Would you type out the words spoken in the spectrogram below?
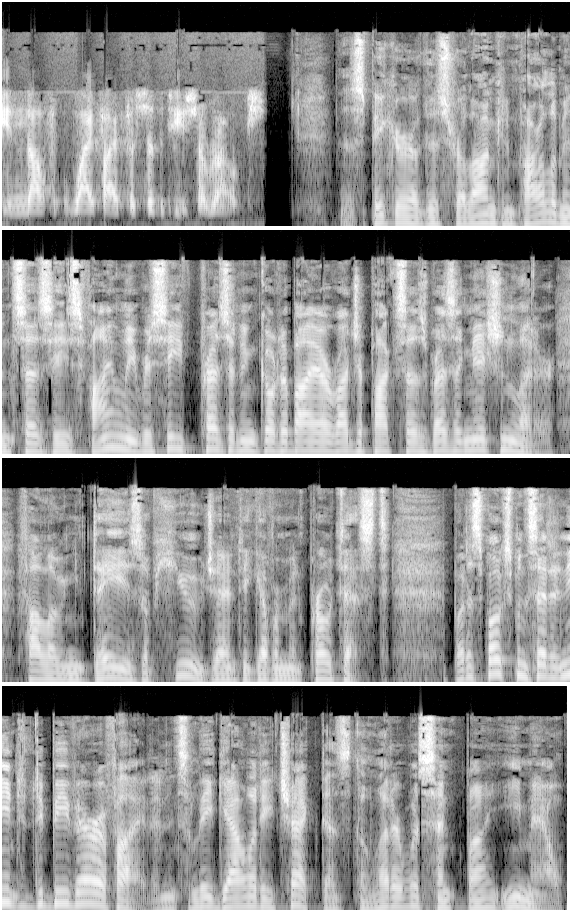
enough Wi-Fi facilities around. The Speaker of the Sri Lankan Parliament says he's finally received President Gotabaya Rajapaksa's resignation letter following days of huge anti government protests. But a spokesman said it needed to be verified and its legality checked as the letter was sent by email.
